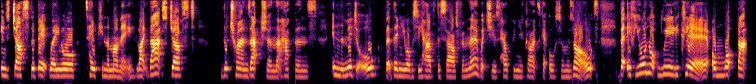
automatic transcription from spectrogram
is just the bit where you're taking the money. Like that's just the transaction that happens in the middle, but then you obviously have the sales from there, which is helping your clients get awesome results. But if you're not really clear on what that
